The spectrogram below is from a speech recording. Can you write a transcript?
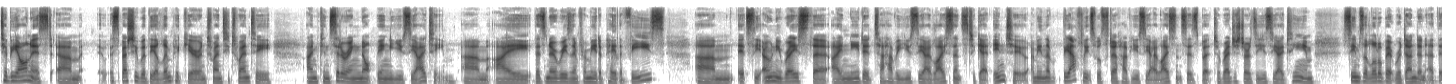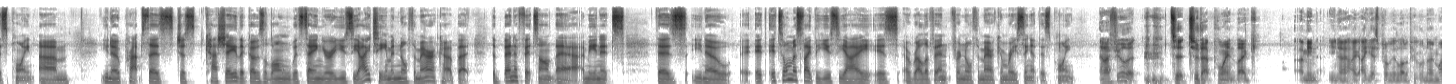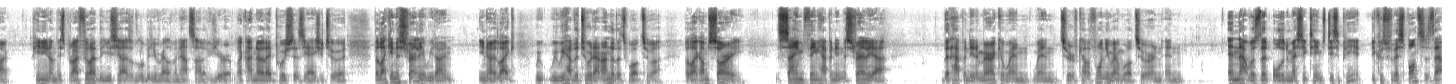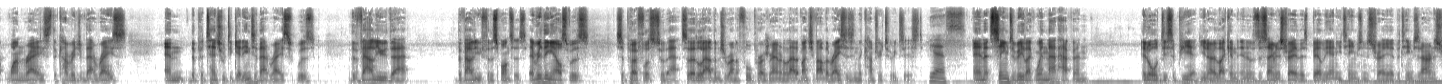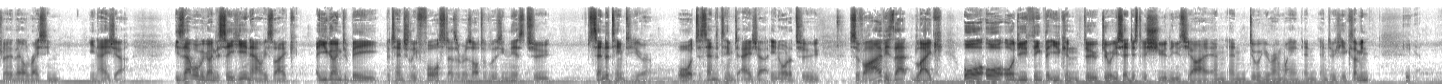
to be honest, um, especially with the Olympic year in 2020. I'm considering not being a UCI team. Um, I there's no reason for me to pay the fees. Um, it's the only race that I needed to have a UCI license to get into. I mean, the, the, athletes will still have UCI licenses, but to register as a UCI team seems a little bit redundant at this point. Um, you know, perhaps there's just cachet that goes along with saying you're a UCI team in North America, but the benefits aren't there. I mean, it's there's you know it, it's almost like the UCI is irrelevant for North American racing at this point. And I feel that to to that point, like, I mean, you know, I, I, guess probably a lot of people know my opinion on this, but I feel like the UCI is a little bit irrelevant outside of Europe. Like, I know they push as the Asia Tour, but like in Australia, we don't. You know, like we, we, we have the Tour Down Under that's World Tour, but like I'm sorry, the same thing happened in Australia that happened in America when when Tour of California went World Tour and and and that was that all the domestic teams disappeared because for their sponsors that one race, the coverage of that race and the potential to get into that race was the value that the value for the sponsors. Everything else was superfluous to that. So that allowed them to run a full program and allowed a bunch of other races in the country to exist. Yes. And it seemed to be like when that happened, it all disappeared. You know, like and, and it was the same in Australia. There's barely any teams in Australia. The teams that are in Australia, they all race in in Asia. Is that what we're going to see here now? Is like, are you going to be potentially forced as a result of losing this to send a team to Europe? Or to send a team to Asia in order to survive? Is that like, or or, or do you think that you can do do what you said, just eschew the UCI and, and do it your own way and, and, and do here? Because I mean,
